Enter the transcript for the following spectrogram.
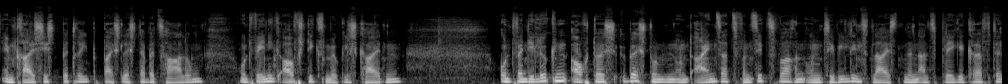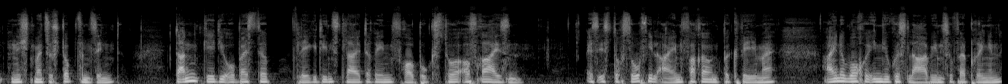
im Dreischichtbetrieb bei schlechter Bezahlung und wenig Aufstiegsmöglichkeiten, und wenn die Lücken auch durch Überstunden und Einsatz von Sitzwachen und Zivildienstleistenden als Pflegekräfte nicht mehr zu stopfen sind, dann geht die oberste Pflegedienstleiterin Frau Buxtor auf Reisen. Es ist doch so viel einfacher und bequemer, eine Woche in Jugoslawien zu verbringen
